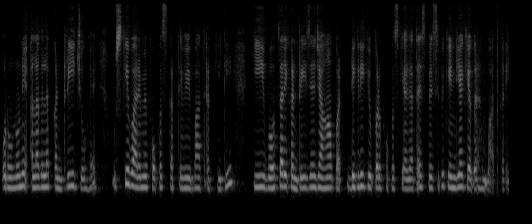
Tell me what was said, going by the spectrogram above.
और उन्होंने अलग अलग कंट्री जो है, उसके बारे में फोकस करते हुए बात रखी थी कि बहुत सारी कंट्रीज़ हैं जहाँ पर डिग्री के ऊपर फोकस किया जाता है। स्पेसिफिक इंडिया की अगर हम बात करें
